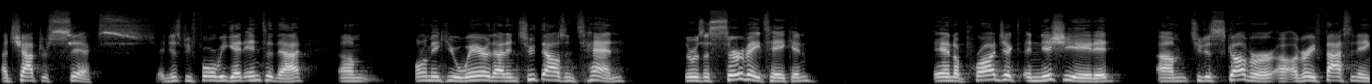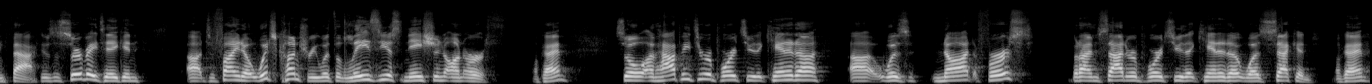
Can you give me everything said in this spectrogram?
uh, chapter 6. And just before we get into that, um, I want to make you aware that in 2010, there was a survey taken and a project initiated um, to discover a, a very fascinating fact. It was a survey taken uh, to find out which country was the laziest nation on earth. Okay? So I'm happy to report to you that Canada uh, was not first, but I'm sad to report to you that Canada was second. Okay?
